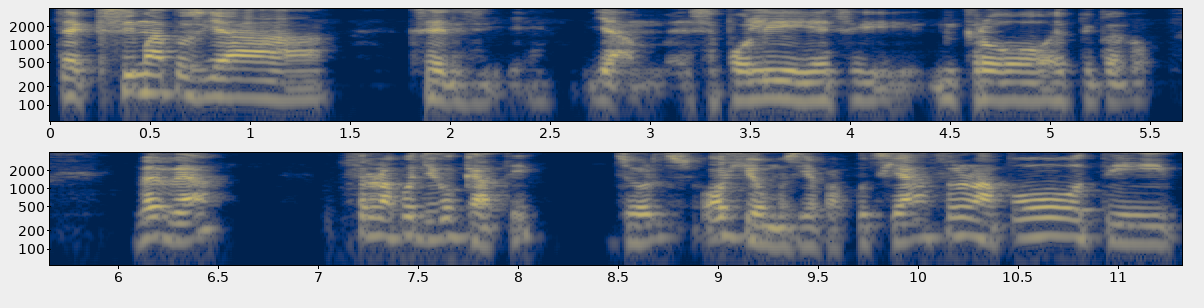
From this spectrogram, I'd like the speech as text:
τεξίματος για, ξέρεις, για, σε πολύ έτσι, μικρό επίπεδο. Βέβαια, θέλω να πω και εγώ κάτι, George, όχι όμως για παπούτσια, θέλω να πω ότι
